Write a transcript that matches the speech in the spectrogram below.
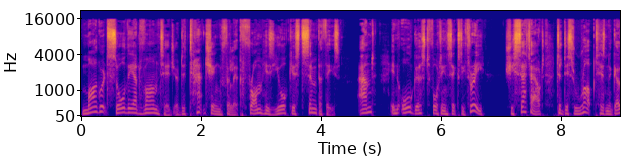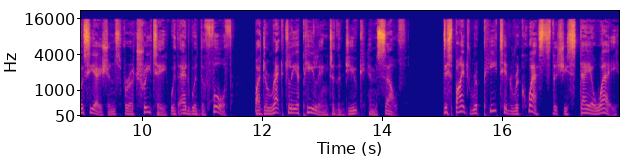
Margaret saw the advantage of detaching Philip from his Yorkist sympathies, and in August 1463, she set out to disrupt his negotiations for a treaty with Edward IV by directly appealing to the Duke himself. Despite repeated requests that she stay away,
